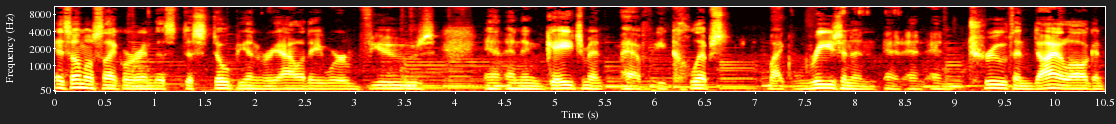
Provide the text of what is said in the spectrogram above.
it's almost like we're in this dystopian reality where views and, and engagement have eclipsed like reason and, and, and, and truth and dialogue and,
